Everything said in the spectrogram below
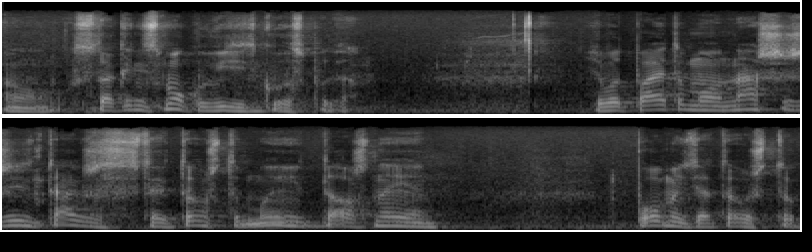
ну, так и не смог увидеть Господа. И вот поэтому наша жизнь также состоит в том, что мы должны помнить о том, что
